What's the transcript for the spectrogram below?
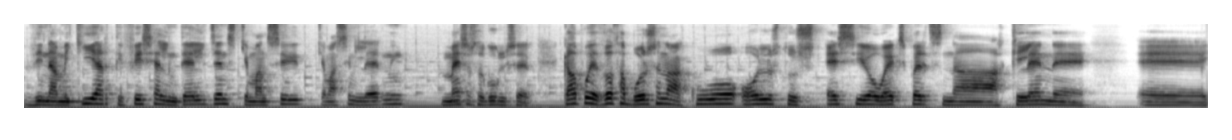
δυναμική artificial intelligence και machine learning μέσα στο Google Search. Κάπου εδώ θα μπορούσα να ακούω όλους τους SEO experts να κλαίνε ε,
